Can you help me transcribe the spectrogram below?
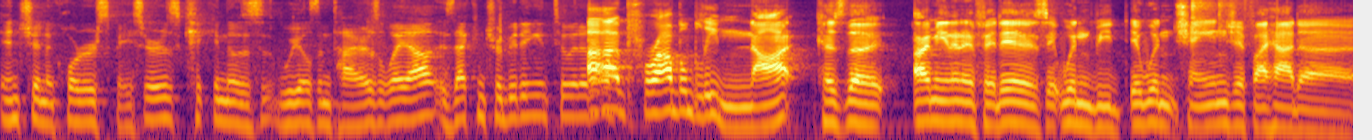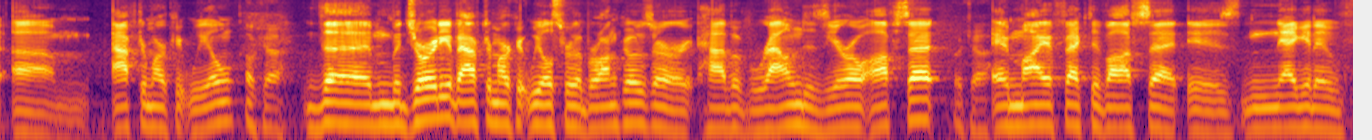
inch and a quarter spacers kicking those wheels and tires way out? Is that contributing to it at all? Uh, probably not, because the I mean, and if it is, it wouldn't be it wouldn't change if I had a um, aftermarket wheel. Okay. The majority of aftermarket wheels for the Broncos are have around a zero offset. Okay. And my effective offset is negative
